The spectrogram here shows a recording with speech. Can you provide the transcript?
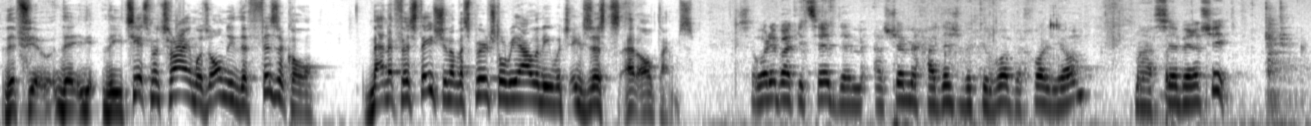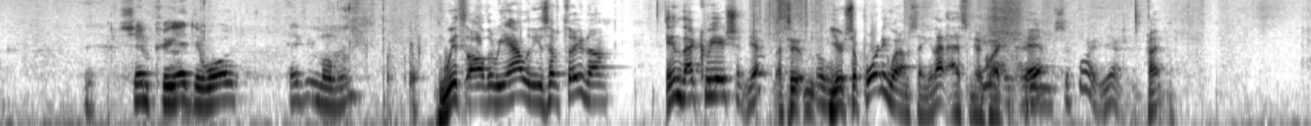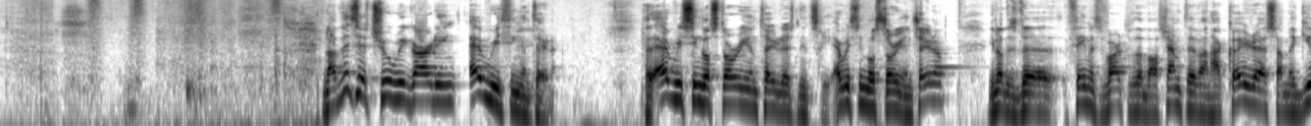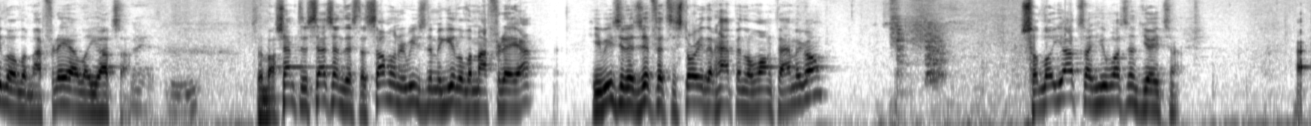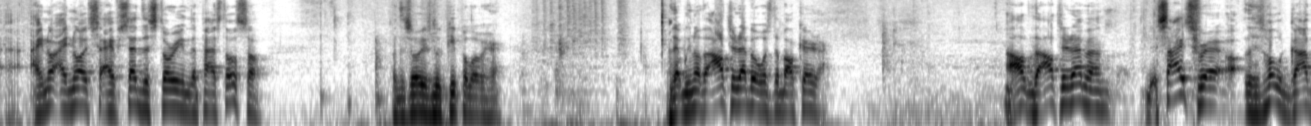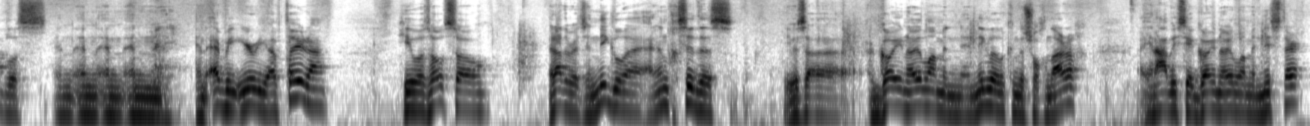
The, the, the Yitzias Mitzrayim was only the physical manifestation of a spiritual reality which exists at all times. So what about it said, um, Hashem mechadesh b'tuvo b'chol yom ma'aseh bereshit? Hashem created the world every moment. With all the realities of Torah in that creation. Yeah, that's it. Oh. you're supporting what I'm saying. You're not asking a question. and, Yeah, support, yeah. Right. Now this is true regarding everything in Torah. That every single story in Torah is nitzchi. Every single story in Torah, you know, there's the famous vart of the Baal Shem Tov on Hakoyres, HaMegillah, LaMafreya, LaYatza. Mm-hmm. So the Baal Shem Tov says on this that someone who reads the Megillah, LaMafreya, he reads it as if it's a story that happened a long time ago. So Lo Yatza, he wasn't Yotza. I, know, I know, I've said this story in the past also, but there's always new people over here. That we know the Alter Rebbe was the Balkera. Al, the Alter Rebbe, besides for uh, his whole gadlus in, in, in, in, in every area of Torah, he was also, in other words, in Nigla and in Chassidus, he was a, a goy in Oilam in, in Nigla, look in the Shulchan Aruch, and obviously a goy in Oilam in Nister.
